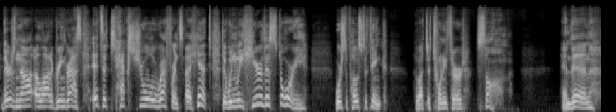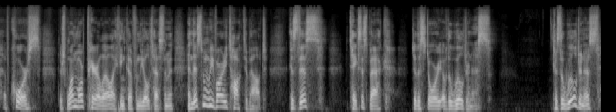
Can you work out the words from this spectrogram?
There's not a lot of green grass. It's a textual reference, a hint that when we hear this story, we're supposed to think about the 23rd Psalm. And then, of course, there's one more parallel I think of from the Old Testament. And this one we've already talked about, because this takes us back to the story of the wilderness. Because the wilderness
